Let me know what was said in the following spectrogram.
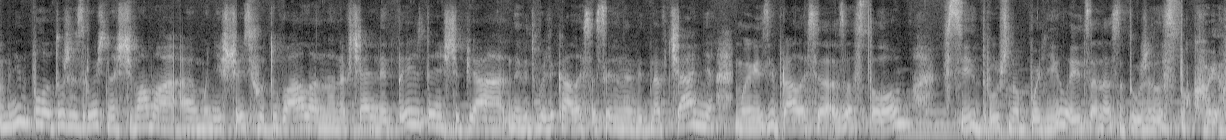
Мені було дуже зручно, що мама е, мені щось готувала на навчальний тиждень, щоб я не відволікалася сильно від навчання. Ми зібралися за столом, всі дружно поїли, і це нас дуже заспокоїло.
